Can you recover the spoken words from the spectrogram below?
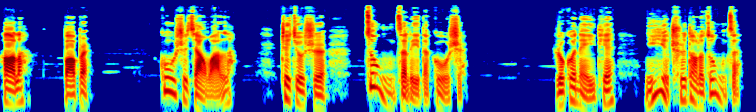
好了，宝贝儿，故事讲完了，这就是。粽子里的故事。如果哪一天你也吃到了粽子，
